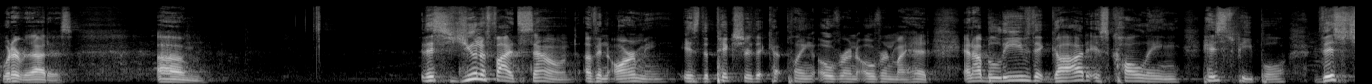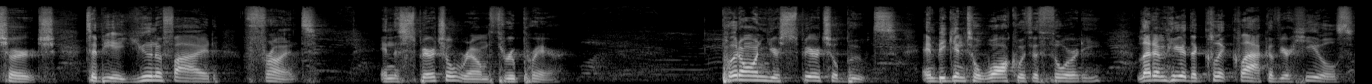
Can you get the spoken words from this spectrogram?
Whatever that is. Um, this unified sound of an army is the picture that kept playing over and over in my head. And I believe that God is calling his people, this church, to be a unified front in the spiritual realm through prayer. Put on your spiritual boots and begin to walk with authority. Let him hear the click clack of your heels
